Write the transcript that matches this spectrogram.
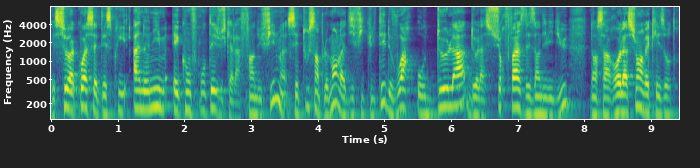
Et ce à quoi cet esprit anonyme est confronté jusqu'à la fin du film, c'est tout simplement la difficulté de voir au-delà de la surface des individus dans sa relation avec les autres.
